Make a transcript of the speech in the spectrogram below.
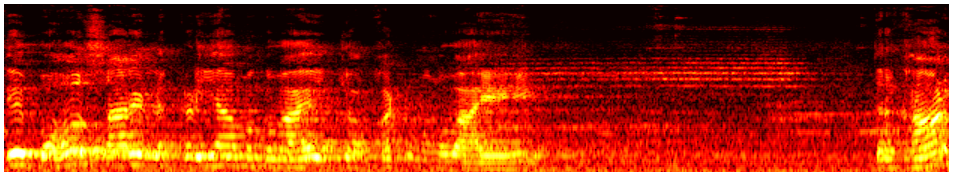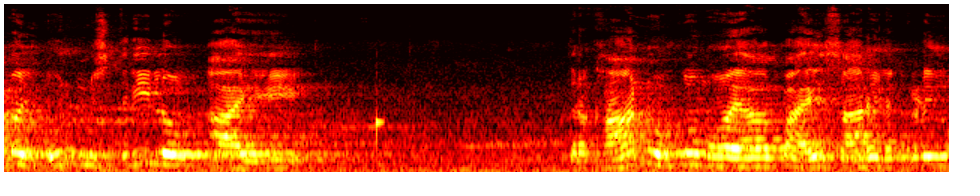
ਤੇ ਬਹੁਤ ਸਾਰੇ ਲੱਕੜੀਆਂ ਮੰਗਵਾਏ, ਚੌਖਟ ਮੰਗਵਾਏ। ਤਰਖਾਨ ਮਜ਼ਦੂਰ ਮਿਸਤਰੀ ਲੋਕ ਆਏ। ਤਰਖਾਨ ਨੂੰ ਹੁਕਮ ਹੋਇਆ, ਭਾਈ, ਸਾਰੇ ਲੱਕੜੀ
